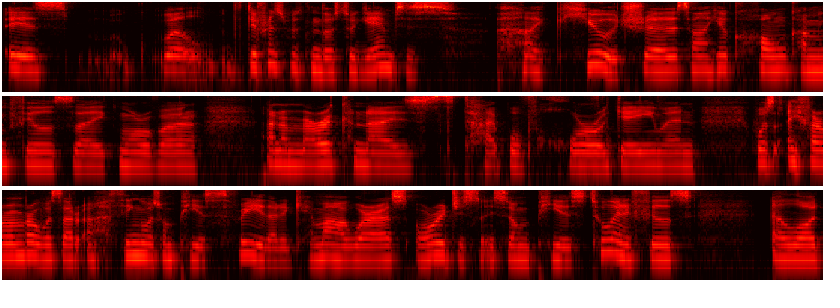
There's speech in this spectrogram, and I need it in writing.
is, well, the difference between those two games is like huge. Uh, Silent Hill Homecoming feels like more of a an Americanized type of horror game and was if I remember was that I think it was on PS3 that it came out, whereas Origins is on PS2 and it feels a lot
